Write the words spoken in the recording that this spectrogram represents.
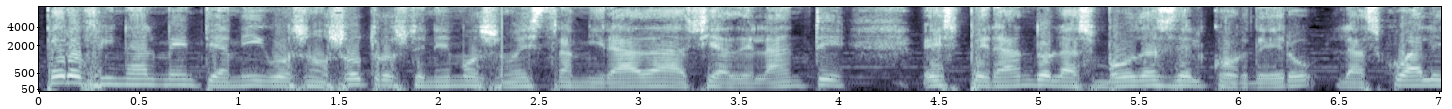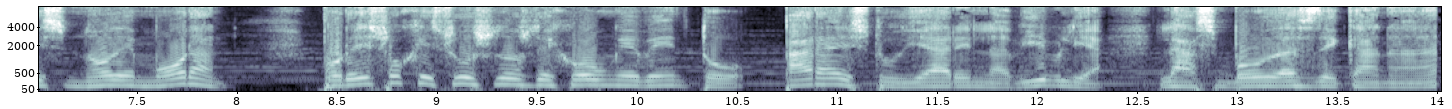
pero finalmente amigos, nosotros tenemos nuestra mirada hacia adelante, esperando las bodas del Cordero, las cuales no demoran. Por eso Jesús nos dejó un evento para estudiar en la Biblia, las bodas de Canaán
